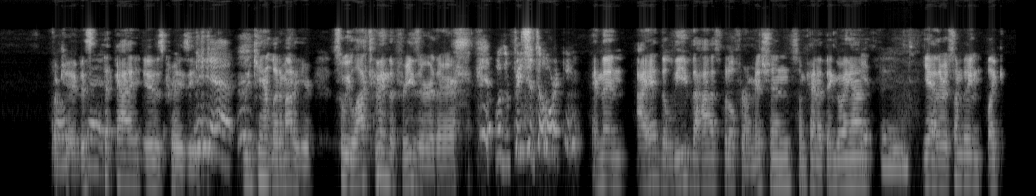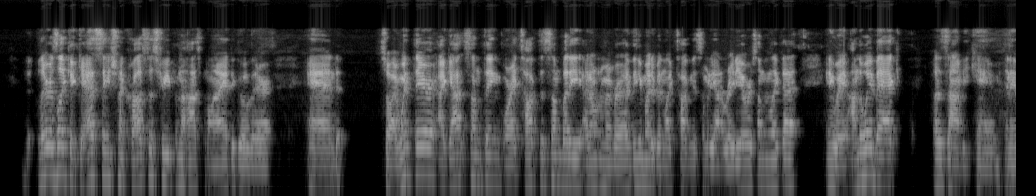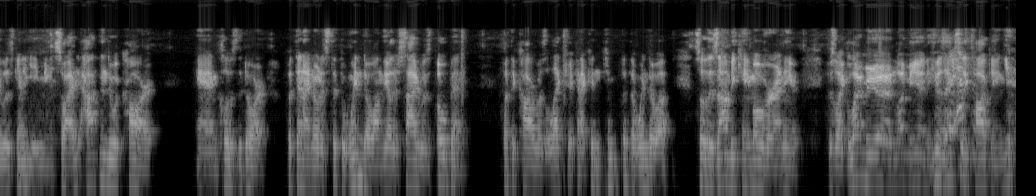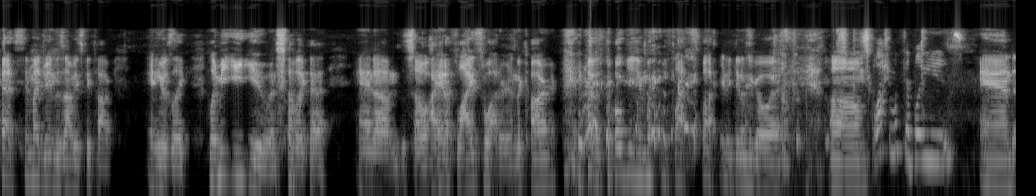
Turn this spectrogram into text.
okay, this Okay. that guy is crazy. Yeah. We can't let him out of here. So we locked him in the freezer there. Was the freezer still working? And then I had to leave the hospital for a mission, some kind of thing going on. Get food. Yeah, there was something like there was like a gas station across the street from the hospital, and I had to go there. And so I went there, I got something, or I talked to somebody. I don't remember. I think it might have been like talking to somebody on a radio or something like that. Anyway, on the way back, a zombie came and it was gonna eat me. So I hopped into a car and closed the door. But then I noticed that the window on the other side was open, but the car was electric and I couldn't put the window up. So the zombie came over and he was like, "Let me in, let me in." He was actually- talking. Yes, in my dream the zombies could talk, and he was like, "Let me eat you" and stuff like that. And um, so I had a fly swatter in the car. I was poking him with the fly swatter to get him to go away. Um, Squash him with the blaze. and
